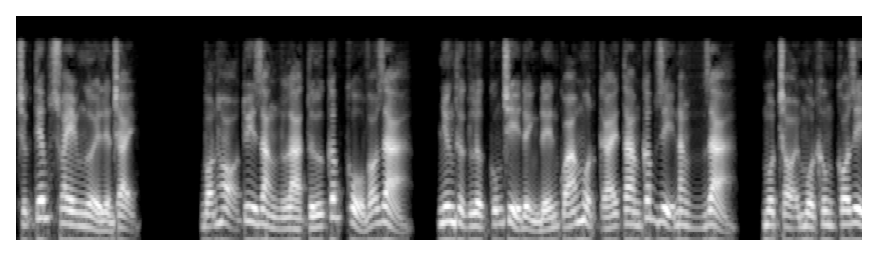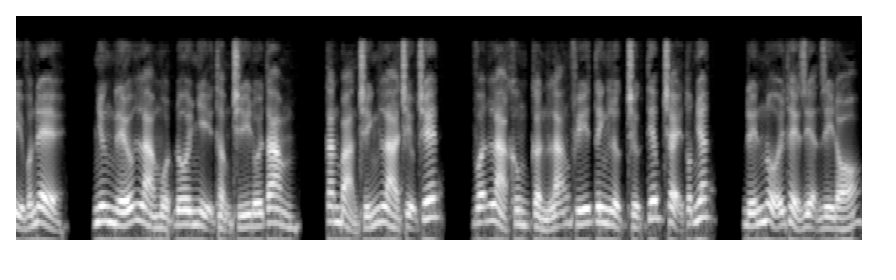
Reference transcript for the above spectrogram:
trực tiếp xoay người liền chạy. Bọn họ tuy rằng là tứ cấp cổ võ giả, nhưng thực lực cũng chỉ đỉnh đến quá một cái tam cấp dị năng giả, một trọi một không có gì vấn đề, nhưng nếu là một đôi nhị thậm chí đối tam, căn bản chính là chịu chết, vẫn là không cần lãng phí tinh lực trực tiếp chạy tốt nhất, đến nỗi thể diện gì đó,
